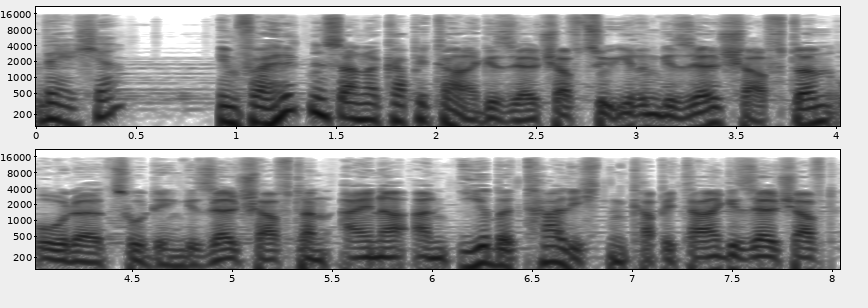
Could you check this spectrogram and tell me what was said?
Welcher? Im Verhältnis einer Kapitalgesellschaft zu ihren Gesellschaftern oder zu den Gesellschaftern einer an ihr beteiligten Kapitalgesellschaft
